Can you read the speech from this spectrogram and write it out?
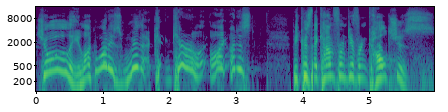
Julie, like, what is with it? Carol, like, I just, because they come from different cultures.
